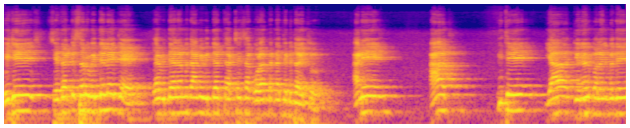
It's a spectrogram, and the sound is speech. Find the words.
हे जे शेजारचे सर्व विद्यालय जे आहे या विद्यालयामध्ये आम्ही विद्यार्थी अक्षरशः गोळा करण्यासाठी जायचो. आणि आज इथे या ज्युनियर कॉलेजमध्ये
